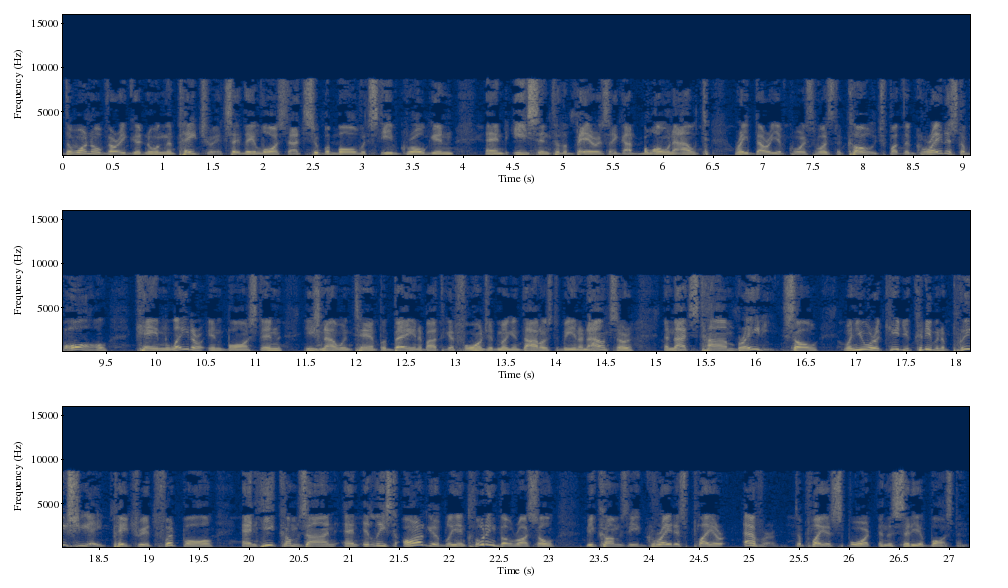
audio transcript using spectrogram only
there were no very good New England Patriots. They, lost that Super Bowl with Steve Grogan and Eason to the Bears. They got blown out. Ray Berry, of course, was the coach. But the greatest of all came later in Boston. He's now in Tampa Bay and about to get $400 million to be an announcer, and that's Tom Brady. So when you were a kid, you couldn't even appreciate Patriots football, and he comes on and at least arguably, including Bill Russell, becomes the greatest player ever to play a sport in the city of Boston.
